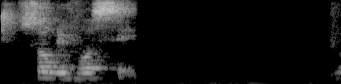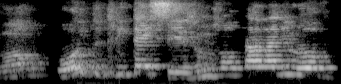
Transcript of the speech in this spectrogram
sobre você. João 8,36. Vamos voltar lá de novo.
